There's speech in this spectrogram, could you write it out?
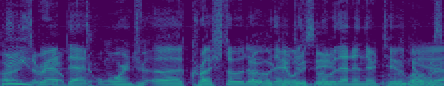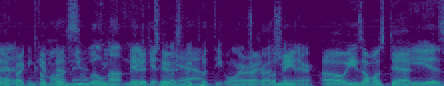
All right, please there we grab go. that orange uh, crushed soda Oh, over okay, there? let me Just see. throw that in there too. Okay, while let me we're see at if I it. can Come get on, this. He man. will not Get make it it to unless it. we put the orange right, crush let me- in there. Oh, he's almost dead. He is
